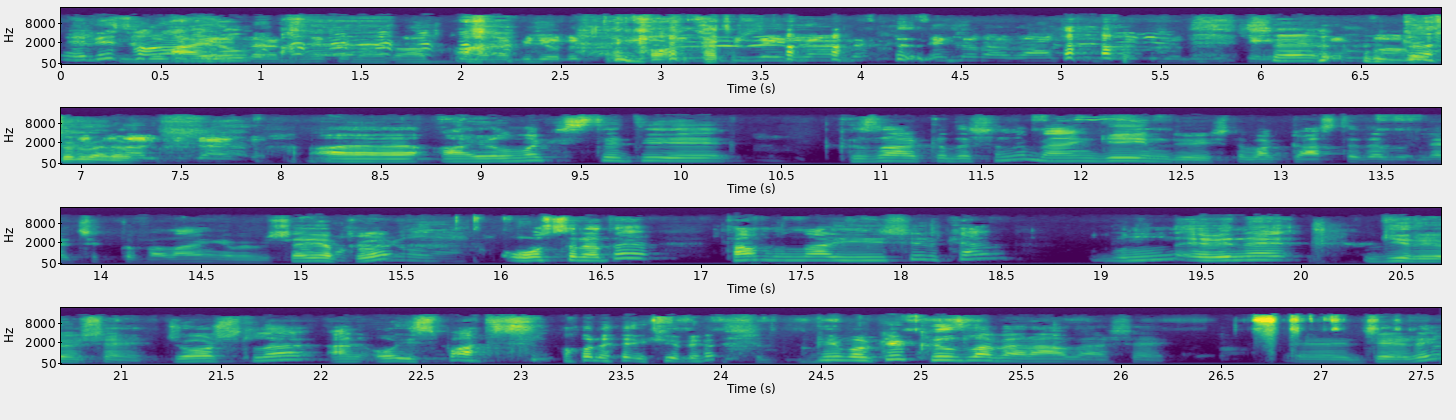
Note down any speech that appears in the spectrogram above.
Evet abi. Ayrıl- 1950'lerde ne kadar rahat kullanabiliyorduk. 1950'lerde ne kadar rahat kullanabiliyorduk. Şey, Ne güzeldi. a- ayrılmak istediği kız arkadaşını ben gayim diyor işte bak gazetede bile çıktı falan gibi bir şey yapıyor. O sırada tam bunlar yiyişirken bunun evine giriyor şey. George'la hani o ispat için oraya giriyor. Bir bakıyor kızla beraber şey. e, Jerry.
